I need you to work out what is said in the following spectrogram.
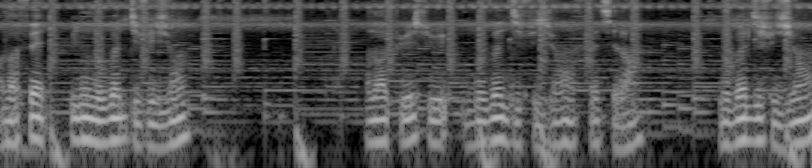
on a fait une nouvelle diffusion. On va appuyer sur nouvelle diffusion. En fait, c'est là. Nouvelle diffusion.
